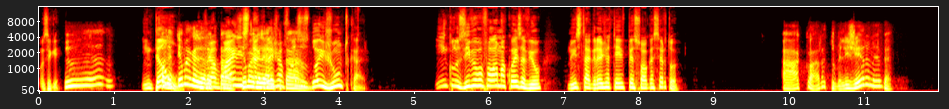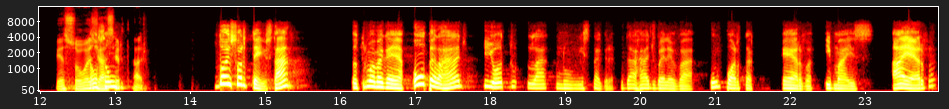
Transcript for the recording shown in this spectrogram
Consegui. Então, Olha, tem uma galera já tá, vai no Instagram e já tá... faz os dois juntos, cara. Inclusive, eu vou falar uma coisa, viu? No Instagram já teve pessoal que acertou. Ah, claro, turma é ligeira, né, velho? Pessoas então, já acertaram. Dois sorteios, tá? A turma vai ganhar um pela rádio e outro lá no Instagram. O da rádio vai levar um porta-erva e mais a erva.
